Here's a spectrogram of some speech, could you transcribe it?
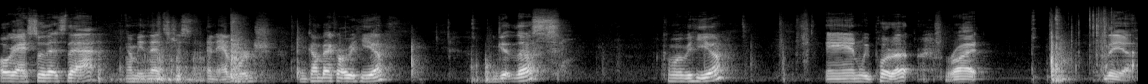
Okay, so that's that. I mean, that's just an average. And come back over here, get this, come over here, and we put it right there.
